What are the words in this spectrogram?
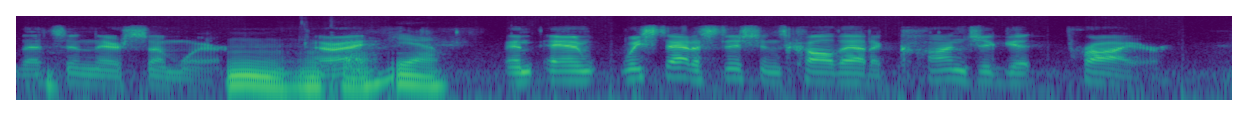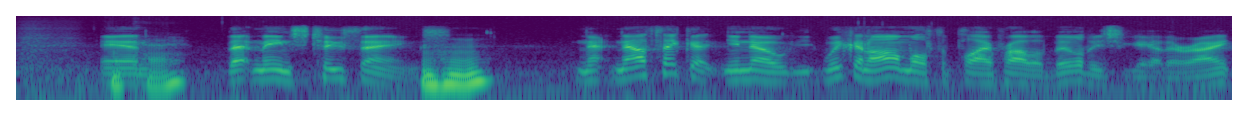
That's in there somewhere. Mm, okay. All right. Yeah. And and we statisticians call that a conjugate prior, and okay. That means two things. Mm-hmm. Now, now think of you know we can all multiply probabilities together, right?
